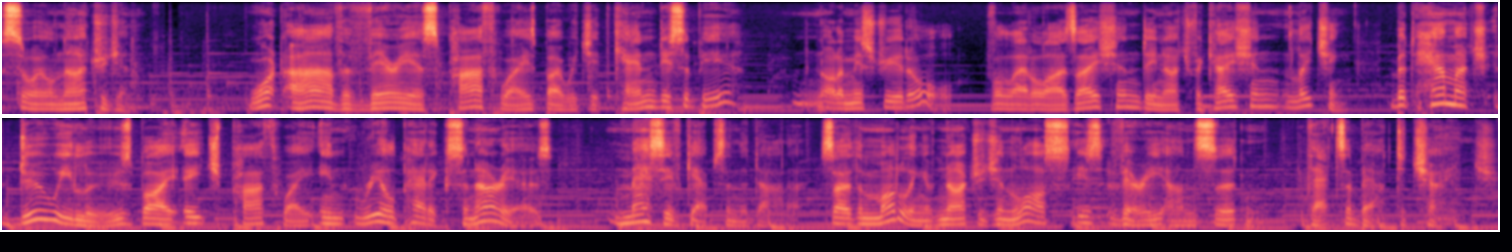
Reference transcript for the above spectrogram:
soil nitrogen. What are the various pathways by which it can disappear? Not a mystery at all. Volatilisation, denitrification, leaching. But how much do we lose by each pathway in real paddock scenarios? Massive gaps in the data, so the modelling of nitrogen loss is very uncertain. That's about to change.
